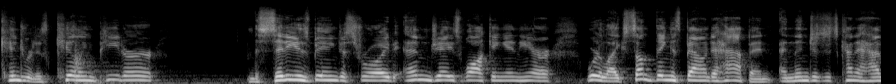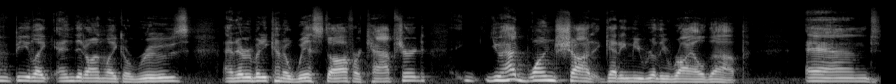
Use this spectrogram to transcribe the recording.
Kindred is killing Peter. The city is being destroyed. MJ's walking in here. We're like, something is bound to happen. And then just, just kind of have it be like ended on like a ruse and everybody kind of whisked off or captured. You had one shot at getting me really riled up. And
